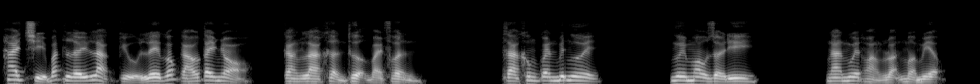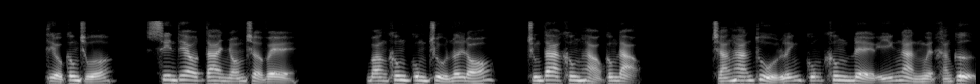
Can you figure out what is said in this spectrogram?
hai chỉ bắt lấy lạc cửu lê góc áo tay nhỏ, càng là khẩn thượng vài phần. Ta không quen biết ngươi. Ngươi mau rời đi. Ngàn nguyệt hoảng loạn mở miệng. Tiểu công chúa, xin theo ta nhóm trở về. Bằng không cung chủ nơi đó, chúng ta không hảo công đạo. Tráng hán thủ lĩnh cũng không để ý ngàn nguyệt kháng cự,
